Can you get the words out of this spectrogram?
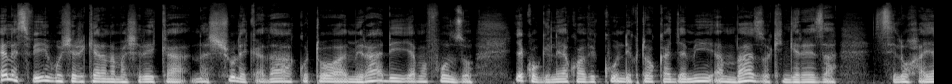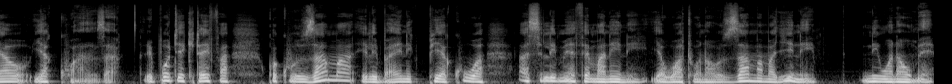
LSV hushirikiana na mashirika na shule kadhaa kutoa miradi ya mafunzo ya kuogelea kwa vikundi kutoka jamii ambazo Kiingereza si lugha yao ya kwanza. Ripoti ya kitaifa kwa kuzama ilibaini pia kuwa asilimia 80 ya watu wanaozama majini ni wanaume.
